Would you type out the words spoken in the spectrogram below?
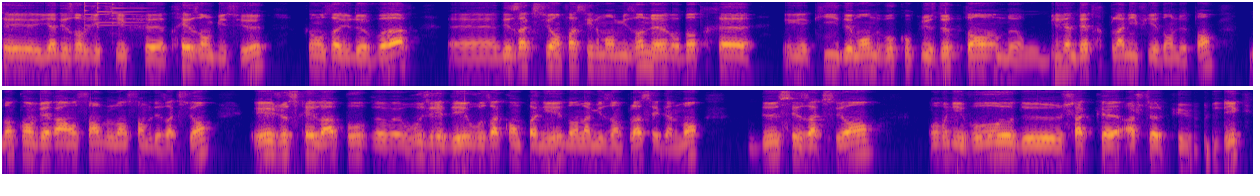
il y a des objectifs très ambitieux, comme vous allez le voir, des actions facilement mises en œuvre, d'autres qui demande beaucoup plus de temps ou bien d'être planifié dans le temps. Donc, on verra ensemble l'ensemble des actions et je serai là pour euh, vous aider, vous accompagner dans la mise en place également de ces actions au niveau de chaque acheteur public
